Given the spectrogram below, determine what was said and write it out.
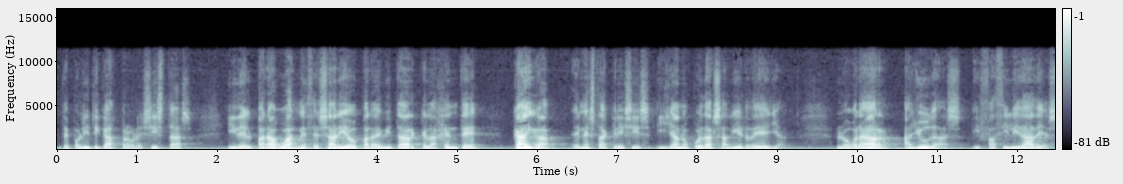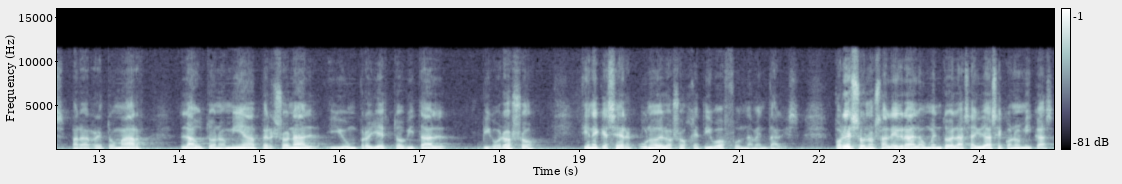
de políticas progresistas y del paraguas necesario para evitar que la gente caiga en esta crisis y ya no pueda salir de ella. Lograr ayudas y facilidades para retomar la autonomía personal y un proyecto vital vigoroso tiene que ser uno de los objetivos fundamentales. Por eso nos alegra el aumento de las ayudas económicas,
